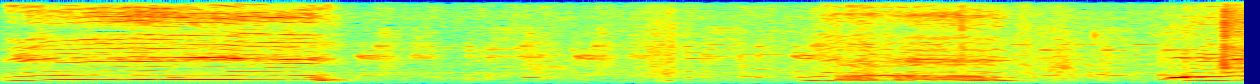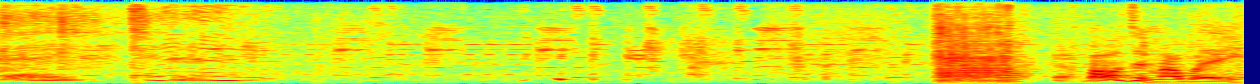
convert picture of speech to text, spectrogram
That ball's in my way.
